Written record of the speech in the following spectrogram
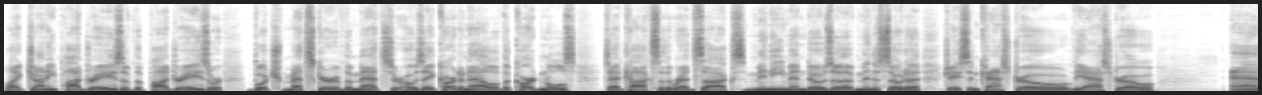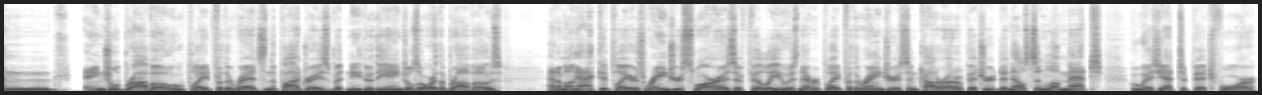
like Johnny Podres of the Padres, or Butch Metzger of the Mets, or Jose Cardenal of the Cardinals, Ted Cox of the Red Sox, Minnie Mendoza of Minnesota, Jason Castro, of the Astro, and Angel Bravo, who played for the Reds and the Padres, but neither the Angels or the Bravos. And among active players, Ranger Suarez of Philly, who has never played for the Rangers, and Colorado pitcher Dinelson Lamet, who has yet to pitch for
